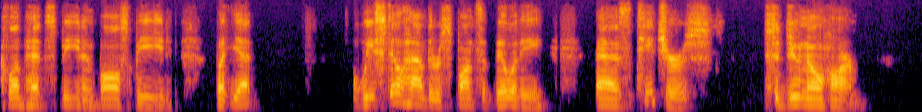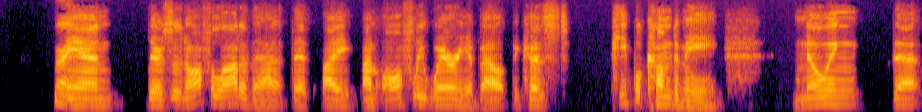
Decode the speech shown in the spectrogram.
club head speed and ball speed, but yet we still have the responsibility as teachers to do no harm Right. and there's an awful lot of that that I I'm awfully wary about because people come to me knowing that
